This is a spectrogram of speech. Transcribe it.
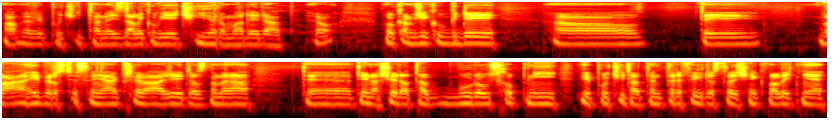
máme vypočítaný z daleko větší hromady dat. Jo. V okamžiku, kdy uh, ty váhy prostě se nějak převážejí, to znamená, ty, ty naše data budou schopný vypočítat ten trafik dostatečně kvalitně,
